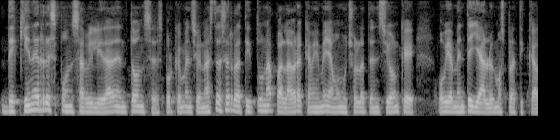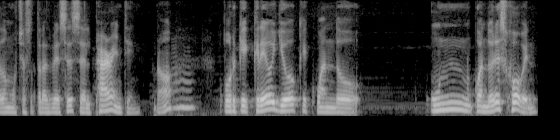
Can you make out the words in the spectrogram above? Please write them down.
¿de quién es responsabilidad entonces? Porque mencionaste hace ratito una palabra que a mí me llamó mucho la atención, que obviamente ya lo hemos platicado muchas otras veces, el parenting, ¿no? Porque creo yo que cuando, un, cuando eres joven,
